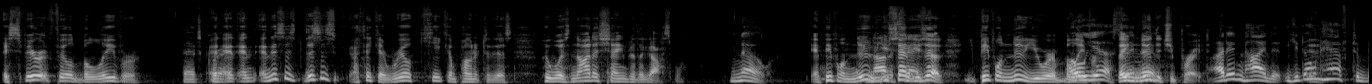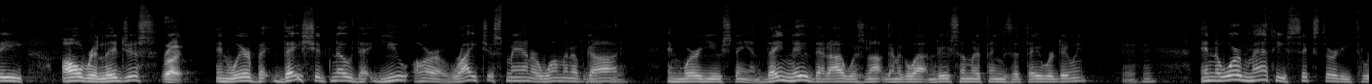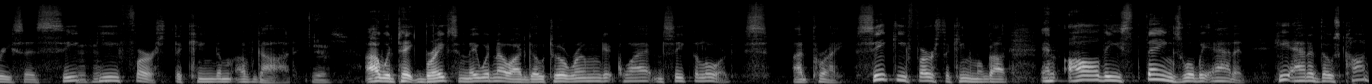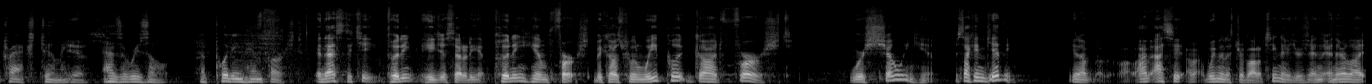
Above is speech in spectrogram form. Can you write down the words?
a spirit-filled believer. That's correct. And, and, and this is this is I think a real key component to this. Who was not ashamed of the gospel. No. And people knew. Not you said ashamed. you said people knew you were a believer. Oh yes, they, they knew knew that you prayed. I didn't hide it. You don't yeah. have to be all religious right. and weird, but they should know that you are a righteous man or woman of God mm-hmm. and where you stand. They knew that I was not going to go out and do some of the things that they were doing. Mm-hmm. And the word Matthew 6:33 says, "Seek mm-hmm. ye first the kingdom of God." Yes. I would take breaks and they would know I'd go to a room and get quiet and seek the Lord. I'd pray. Seek ye first the kingdom of God, and all these things will be added. He added those contracts to me yes. as a result of putting Him first. And that's the key. Putting, he just said it again, putting Him first. Because when we put God first, we're showing Him. It's like in giving. You know, I, I see, uh, we minister to a lot of teenagers, and, and they're like,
